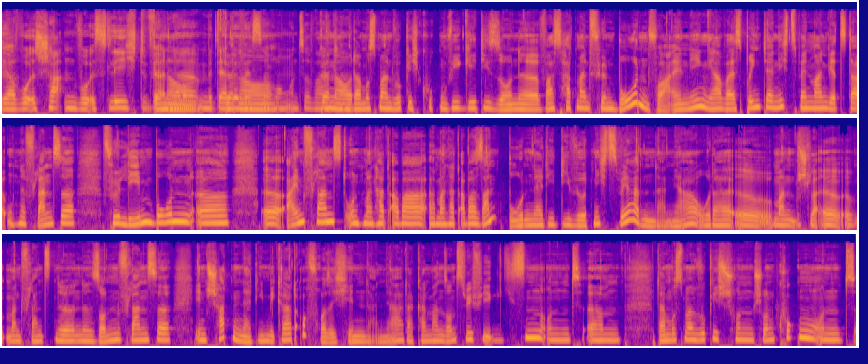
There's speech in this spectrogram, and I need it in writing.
ja, wo ist Schatten, wo ist Licht, genau. ne? mit der genau. Bewässerung und so weiter. Genau, da muss man wirklich gucken, wie geht die Sonne, was hat man für einen Boden vor allen Dingen, ja, weil es bringt ja nichts, wenn man jetzt da irgendeine Pflanze für Lehmboden äh, äh, einpflanzt und man hat aber, man hat aber Sandboden, ja, die, die wird nichts werden dann, ja. Oder äh, man, äh, man pflanzt eine, eine, Sonnenpflanze in Schatten, ja, die mickert auch vor sich hin dann, ja. Da kann man sonst wie viel gießen und ähm, da muss man wirklich schon, schon gucken und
